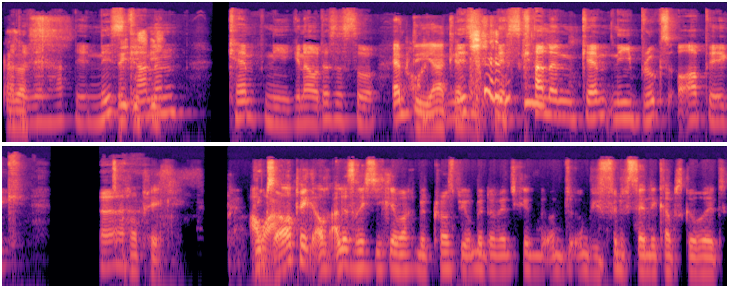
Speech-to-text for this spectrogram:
Also, warte, wen hatten die? Niskanen, Campney, genau, das ist so. Empty, ja, Nis Kevin. Niskanen, Campney, Brooks Orpik. Äh. Brooks aua. Orpik auch alles richtig gemacht mit Crosby und mit Ovechkin und irgendwie fünf Stanley Cups geholt.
